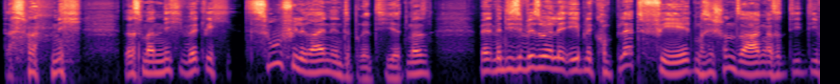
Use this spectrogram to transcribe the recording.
dass man nicht, dass man nicht wirklich zu viel rein interpretiert. Man, wenn, wenn diese visuelle Ebene komplett fehlt, muss ich schon sagen, also die, die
